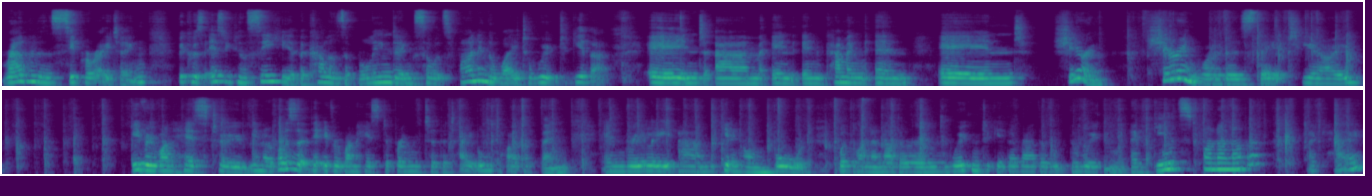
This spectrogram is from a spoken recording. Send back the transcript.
rather than separating because as you can see here the colors are blending so it's finding a way to work together and um and and coming in and sharing sharing what it is that you know everyone has to, you know, what is it that everyone has to bring to the table type of thing and really um, getting on board with one another and working together rather than working against one another. Okay,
